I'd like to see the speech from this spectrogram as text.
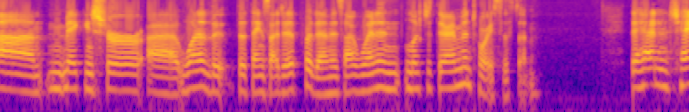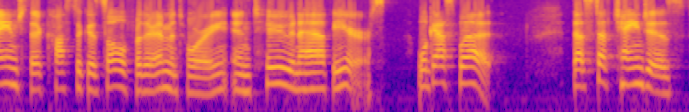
Um, making sure uh, one of the, the things I did for them is I went and looked at their inventory system. They hadn't changed their cost of goods sold for their inventory in two and a half years. Well, guess what? That stuff changes.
